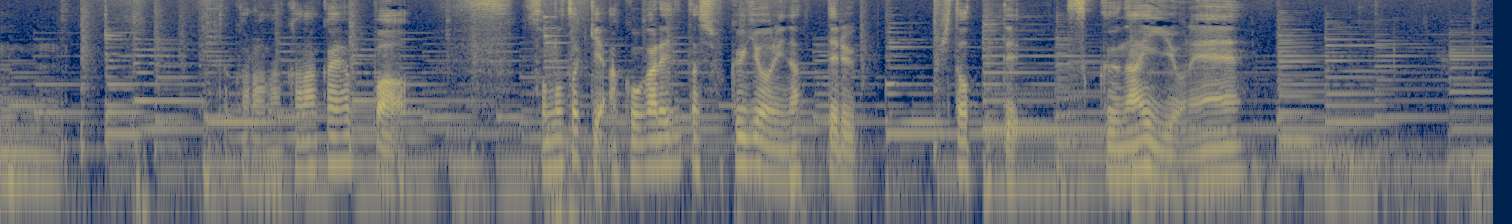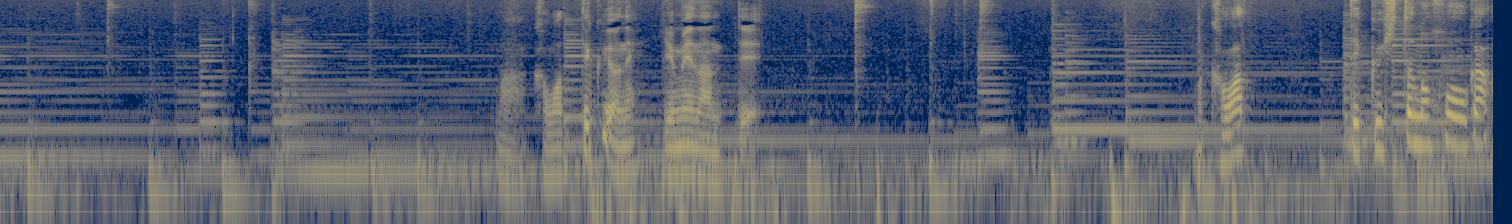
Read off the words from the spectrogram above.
うん。だからなかなかやっぱその時憧れてた職業になってる人って少ないよね。まあ変わってくよね。夢なんて。まあ変わってく人の方が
